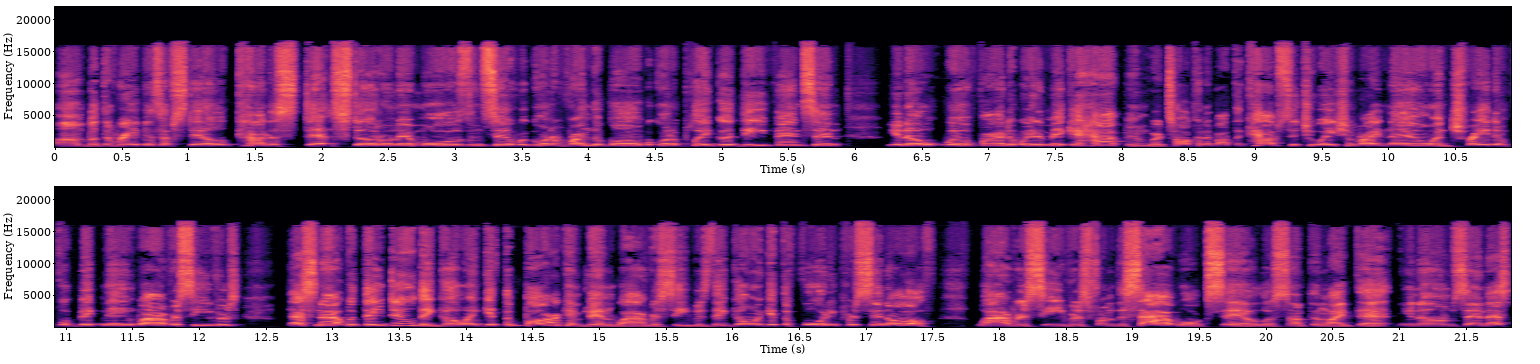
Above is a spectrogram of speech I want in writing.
Um, but the Ravens have still kind of st- stood on their morals and said, we're going to run the ball, we're going to play good defense, and you know, we'll find a way to make it happen. We're talking about the cap situation right now and trading for big name wide receivers. That's not what they do. They go and get the bargain bin wide receivers. They go and get the 40% off wide receivers from the sidewalk sale or something like that. You know what I'm saying? That's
